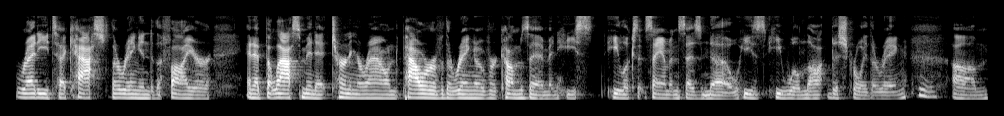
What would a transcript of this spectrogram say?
ready to cast the ring into the fire, and at the last minute turning around, power of the ring overcomes him, and he he looks at Sam and says, "No, he's he will not destroy the ring." Um,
